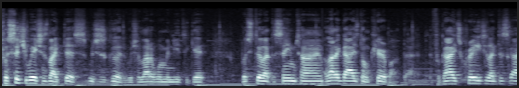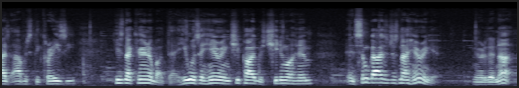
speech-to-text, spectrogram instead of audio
for situations like this, which is good, which a lot of women need to get. But still at the same time, a lot of guys don't care about that. If a guy's crazy, like this guy's obviously crazy, he's not caring about that. He wasn't hearing, she probably was cheating on him and some guys are just not hearing it. Know, they're not.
